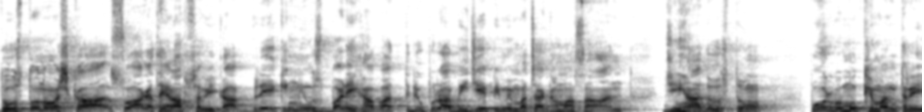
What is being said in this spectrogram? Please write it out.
दोस्तों, नमस्कार। स्वागत है आप सभी का। ब्रेकिंग न्यूज़, बड़ी खबर। त्रिपुरा बीजेपी में मचा घमासान। जी हाँ दोस्तों, पूर्व मुख्यमंत्री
